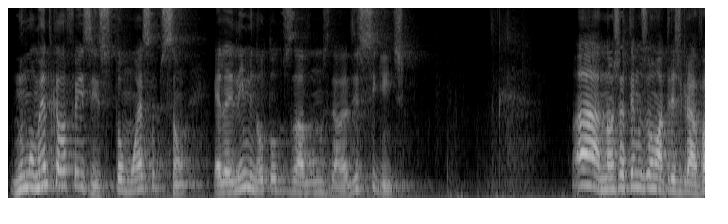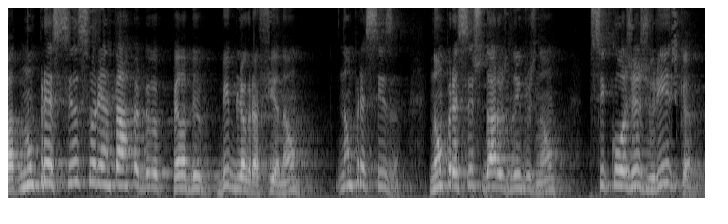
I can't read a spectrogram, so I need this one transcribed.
No momento que ela fez isso, tomou essa opção, ela eliminou todos os alunos dela. Ela disse o seguinte, ah, nós já temos uma matriz gravada, não precisa se orientar pela bibliografia, não. Não precisa. Não precisa estudar os livros, não. Psicologia jurídica,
